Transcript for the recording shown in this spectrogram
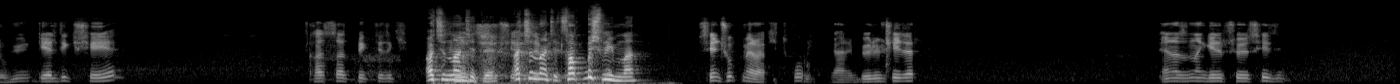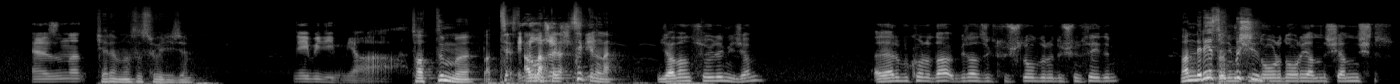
Bugün geldik şeye. Kaç saat bekledik. Açın lan chat'i. Şey Açın lan chat'i. Satmış mıyım lan? Seni çok merak ettik oğlum. Yani böyle şeyler en azından gelip söyleseydin. En azından Kerem nasıl söyleyeceğim? ne bileyim ya. Sattın mı? Bak ses E ne Allah olacak belanı. şimdi? Siktir lan. Yalan söylemeyeceğim. Eğer bu konuda birazcık suçlu olduğunu düşünseydim Lan nereye benim için doğru doğru yanlış yanlıştır.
